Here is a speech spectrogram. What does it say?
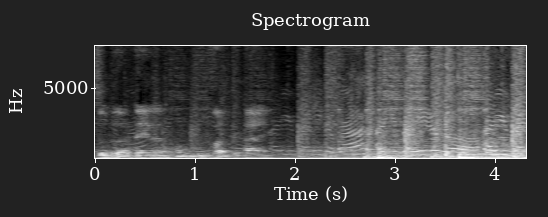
Tudor Taylor. Mă bucur foarte tare. Are you ready to roll? Are you ready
